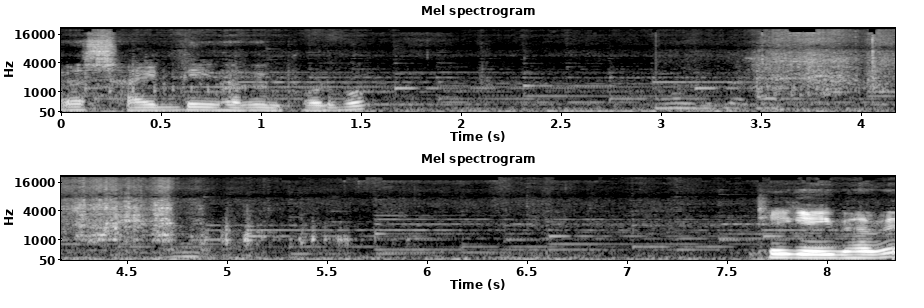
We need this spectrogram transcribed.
এবার সাইড দিয়ে এইভাবে ভরবো। ঠিক এইভাবে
